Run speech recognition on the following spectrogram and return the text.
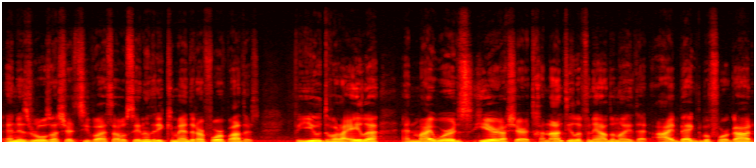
and his rules, asher tziva that he commanded our forefathers. And my words here, asher Adonai, that I begged before God,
